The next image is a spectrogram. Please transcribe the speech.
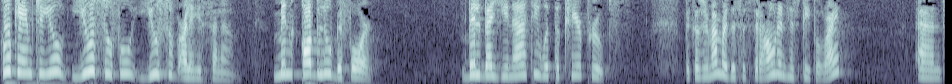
Who came to you? Yusufu, Yusuf alayhi salam. Min qablu, before. بِالْبَيِّنَاتِ With the clear proofs. Because remember, this is Fir'aun and his people, right? And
